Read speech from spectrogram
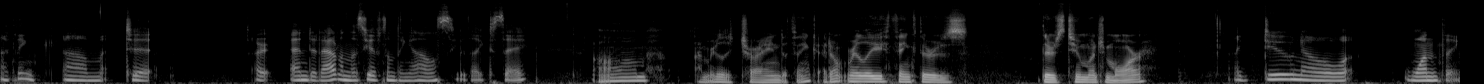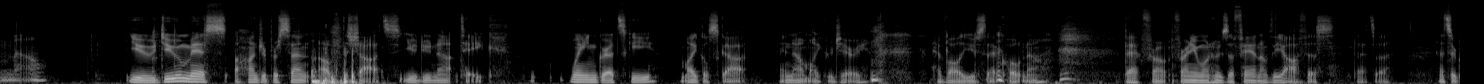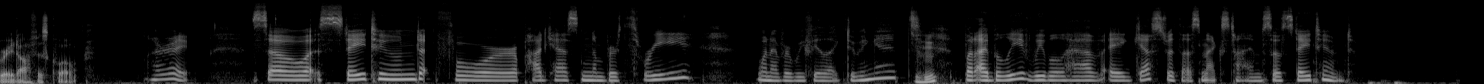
I think um, to end it out, unless you have something else you would like to say. Um, I'm really trying to think. I don't really think there's there's too much more. I do know one thing though. You do miss 100% of the shots you do not take. Wayne Gretzky, Michael Scott, and now Mike Ruggeri have all used that quote now. Back from for anyone who's a fan of The Office, that's a that's a great office quote. All right. So stay tuned for podcast number three whenever we feel like doing it. Mm-hmm. But I believe we will have a guest with us next time. So stay tuned.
